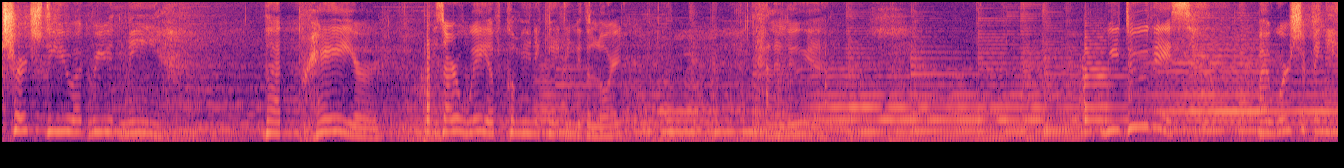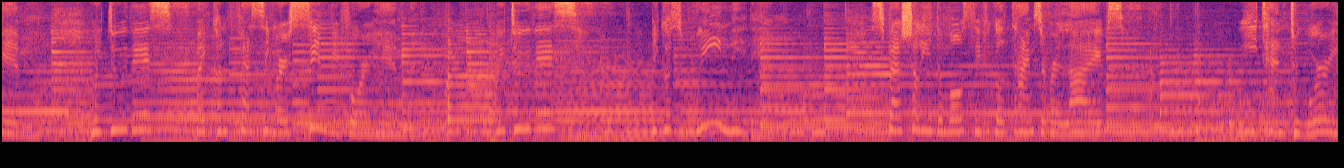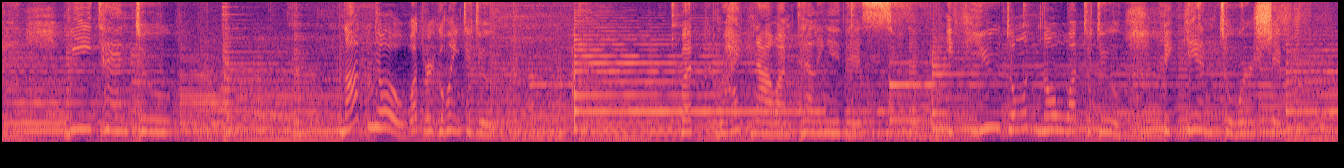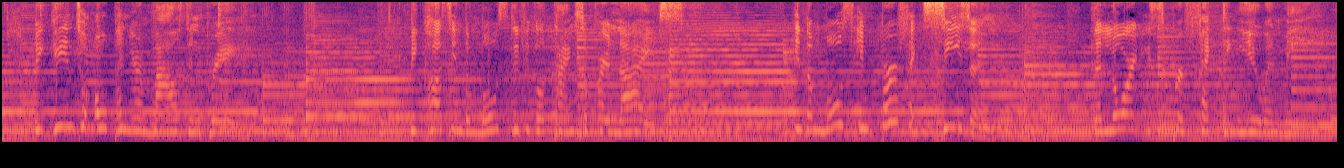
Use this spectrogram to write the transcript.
Church, do you agree with me that prayer is our way of communicating with the Lord? Hallelujah. We do this by worshiping Him. We do this by confessing our sin before Him. We do this because we need Him, especially in the most difficult times of our lives. We're going to do. But right now, I'm telling you this if you don't know what to do, begin to worship. Begin to open your mouth and pray. Because in the most difficult times of our lives, in the most imperfect season, the Lord is perfecting you and me.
